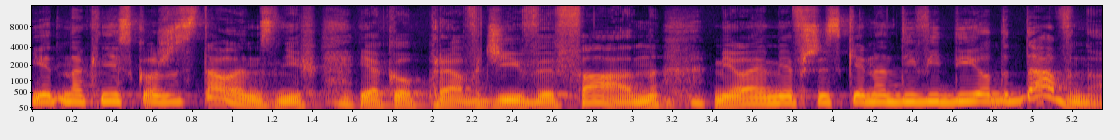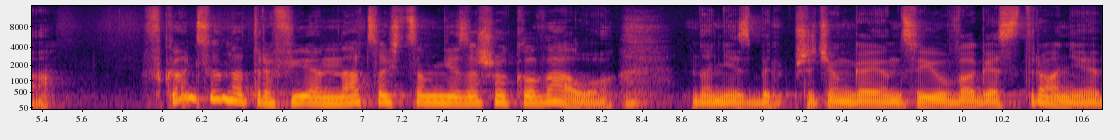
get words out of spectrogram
jednak nie skorzystałem z nich. Jako prawdziwy fan miałem je wszystkie na DVD od dawna. W końcu natrafiłem na coś, co mnie zaszokowało. Na niezbyt przyciągającej uwagę stronie,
